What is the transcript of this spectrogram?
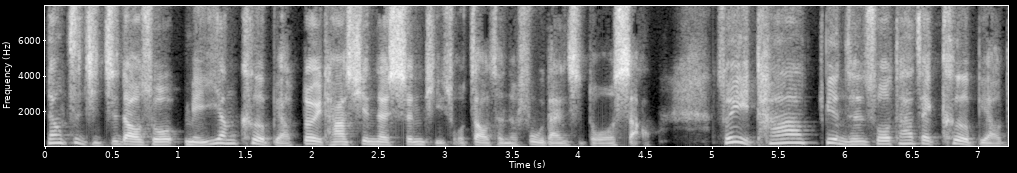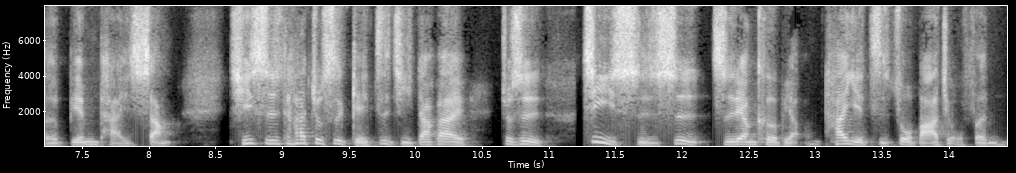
让自己知道说每一样课表对他现在身体所造成的负担是多少。所以他变成说，他在课表的编排上，其实他就是给自己大概就是，即使是质量课表，他也只做八九分，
